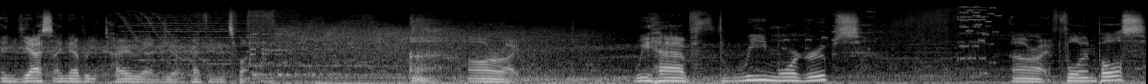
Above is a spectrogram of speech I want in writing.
And yes, I never get tired of that joke. I think it's funny. All right. We have three more groups. All right, full impulse.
